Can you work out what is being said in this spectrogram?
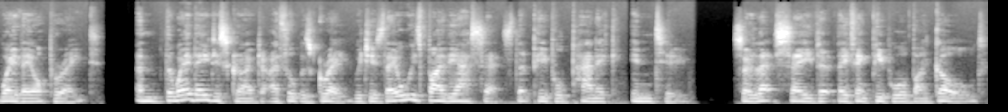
way they operate. And the way they described it, I thought was great, which is they always buy the assets that people panic into. So let's say that they think people will buy gold,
